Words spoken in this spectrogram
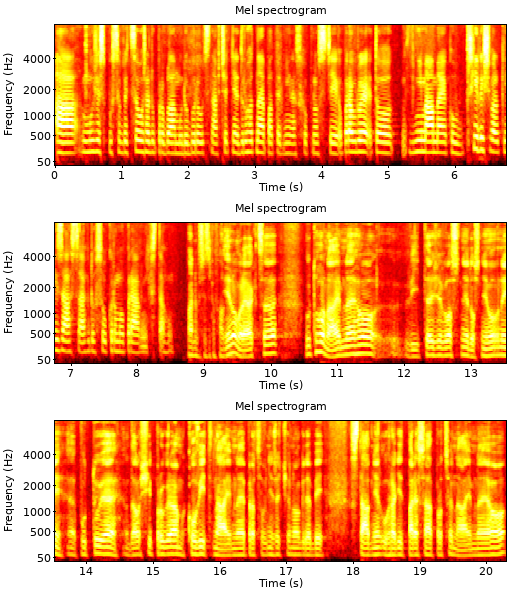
a může způsobit celou řadu problémů do budoucna, včetně druhotné platební neschopnosti. Opravdu je to vnímáme jako příliš velký zásah do soukromoprávních vztahů. Pane předsedo Jenom reakce. U toho nájemného víte, že vlastně do sněmovny putuje další program COVID nájemné, pracovně řečeno, kde by stát měl uhradit 50% nájemného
